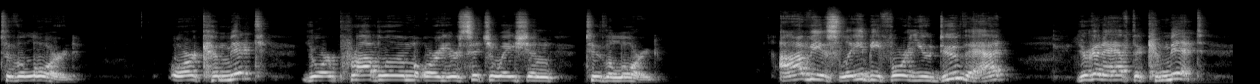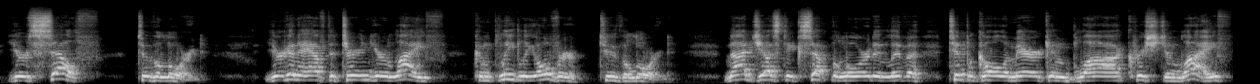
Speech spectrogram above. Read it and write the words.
to the Lord, or commit your problem or your situation to the Lord. Obviously, before you do that, you're going to have to commit yourself to the Lord. You're going to have to turn your life completely over to the Lord. Not just accept the Lord and live a typical American blah Christian life,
